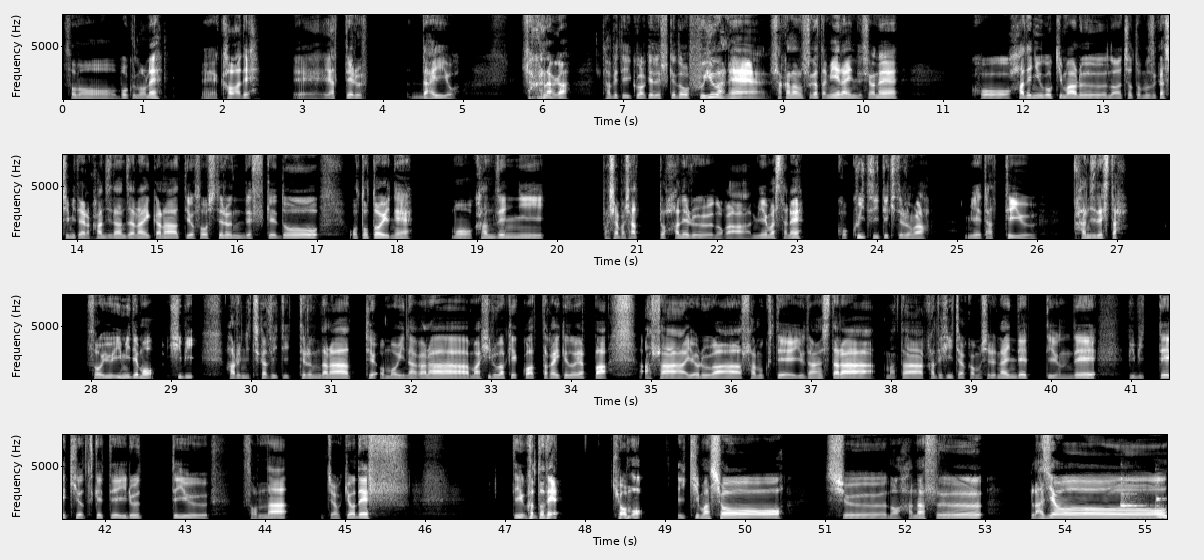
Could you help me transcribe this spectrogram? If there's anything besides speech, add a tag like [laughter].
その僕のね、えー川で、えーやってる台を魚が食べていくわけですけど、冬はね、魚の姿見えないんですよね。こう、派手に動き回るのはちょっと難しいみたいな感じなんじゃないかなって予想してるんですけど、おとといね、もう完全にバシャバシャっと跳ねるのが見えましたね。こう食いついてきてるのが見えたっていう感じでした。そういう意味でも日々春に近づいていってるんだなって思いながら、まあ昼は結構あったかいけどやっぱ朝夜は寒くて油断したらまた風邪ひいちゃうかもしれないんでっていうんでビビって気をつけているっていうそんな状況です。っていうことで今日も行きましょう。週の話すラジオ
